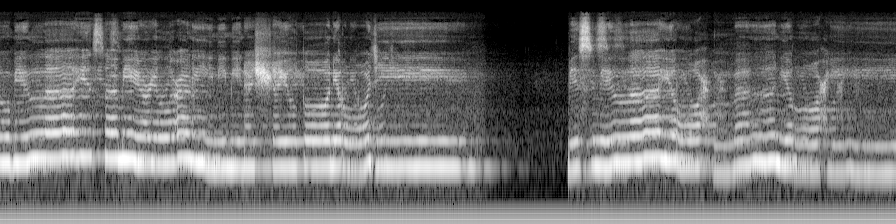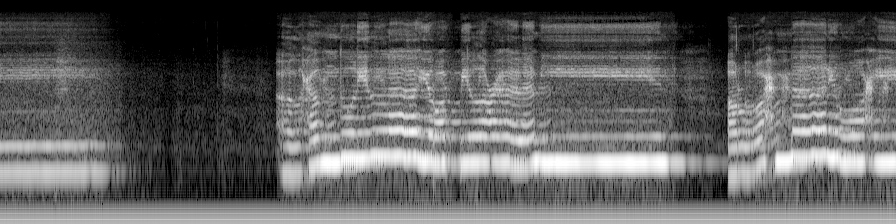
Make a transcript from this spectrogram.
أعوذ بالله السميع العليم من الشيطان الرجيم. بسم الله الرحمن الرحيم. الحمد لله رب العالمين. الرحمن الرحيم.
